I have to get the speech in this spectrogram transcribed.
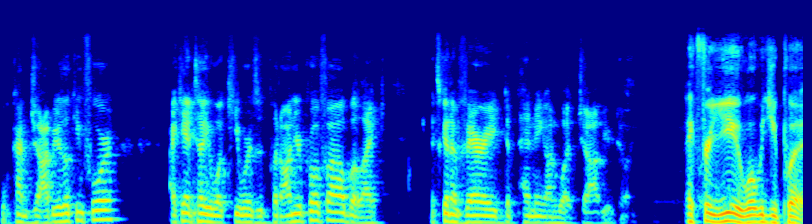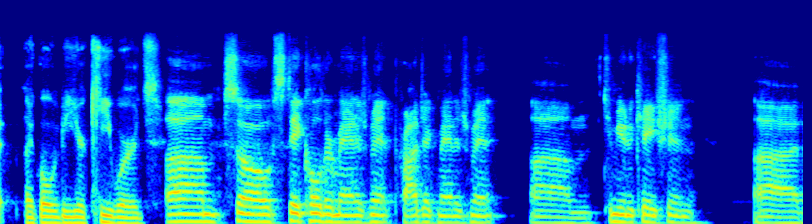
what kind of job you're looking for, I can't tell you what keywords to put on your profile, but like, it's going to vary depending on what job you're doing. Like for you, what would you put? Like, what would be your keywords? Um, so stakeholder management, project management, um, communication, uh,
